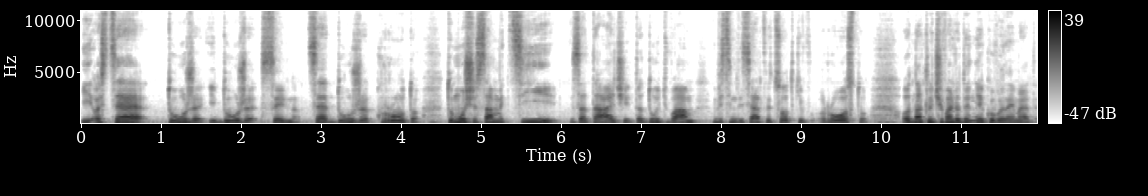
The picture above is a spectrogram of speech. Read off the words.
І ось це дуже і дуже сильно. Це дуже круто. Тому що саме ці задачі дадуть вам 80% росту. Одна ключова людина, яку ви наймете,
